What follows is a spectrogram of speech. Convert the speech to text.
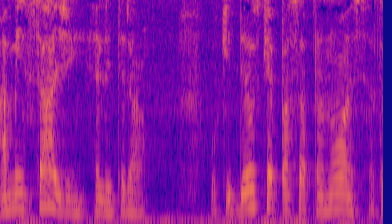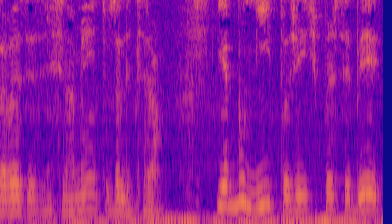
A mensagem é literal. O que Deus quer passar para nós através desses ensinamentos é literal. E é bonito a gente perceber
